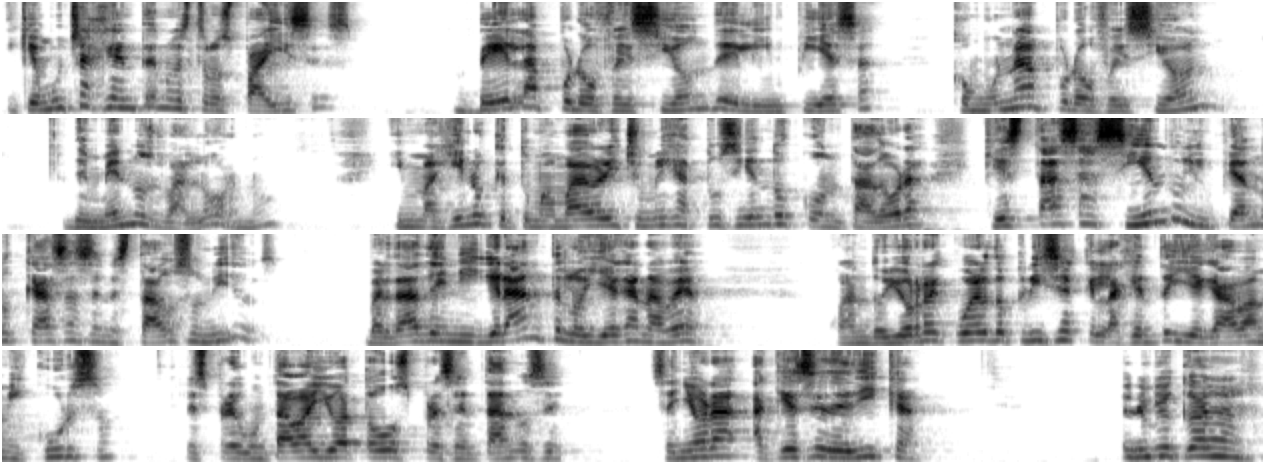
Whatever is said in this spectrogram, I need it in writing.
y que mucha gente en nuestros países ve la profesión de limpieza como una profesión de menos valor, ¿no? Imagino que tu mamá habría dicho, mija, tú siendo contadora, ¿qué estás haciendo limpiando casas en Estados Unidos? ¿Verdad? Denigrante lo llegan a ver. Cuando yo recuerdo, Crisia, que la gente llegaba a mi curso, les preguntaba yo a todos presentándose, señora, ¿a qué se dedica? Limpio casas,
